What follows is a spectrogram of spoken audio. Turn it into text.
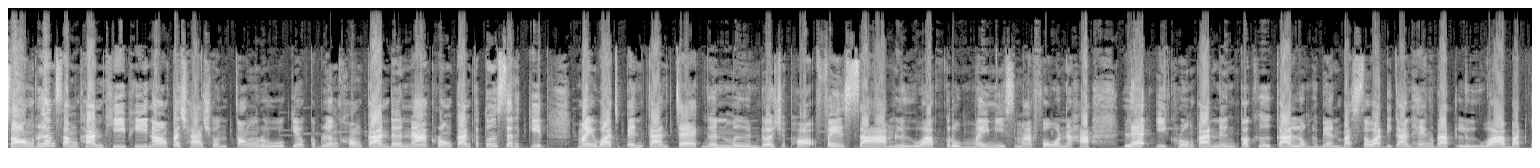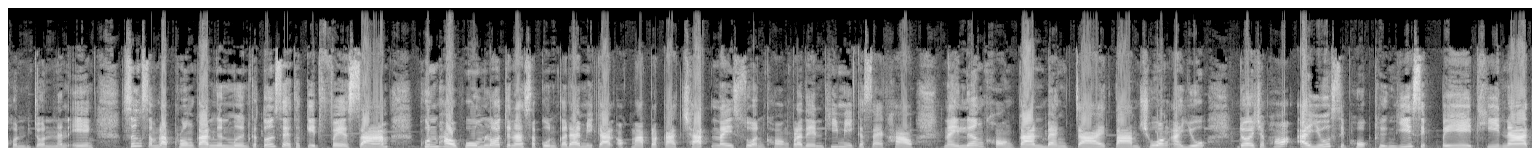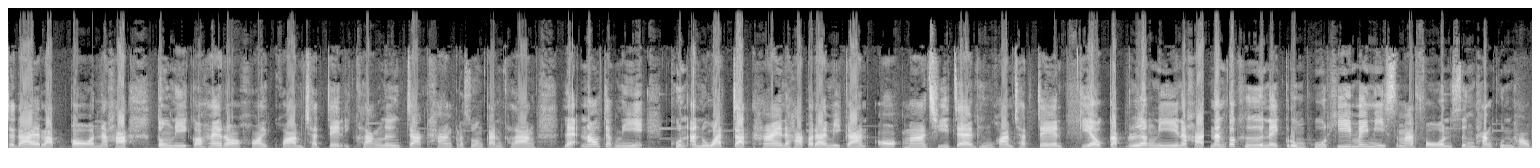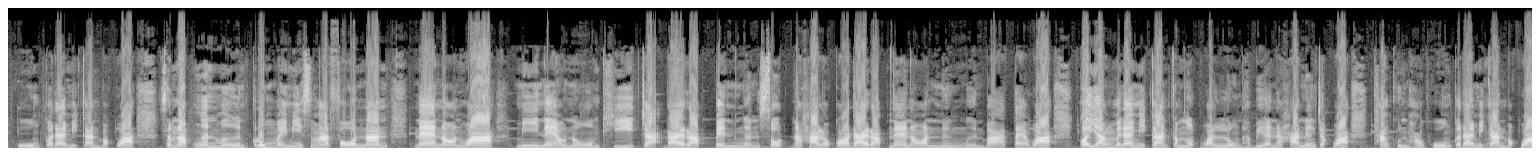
สองเรื่องสำคัญที่พี่น้องประชาชนต้องรู้เกี่ยวกับเรื่องของการเดินหน้าโครงการกระตุ้นเศรษฐกิจ ไม่ว่าจะเป็นการแจกเงินหมื่น โดยเฉพาะเฟส 3 หรือว่ากลุ่มไม่มีสมาร์ทโฟนนะคะ และอีกโครงการหนึ่งก็คือการลงทะเบียนบัตรสวัสดิการแห่งรัฐ หรือว่าบัตรคนจนนั่นเอง ซึ่งสำหรับโครงการเงินหมื่น กระตุ้นเศรษฐกิจเฟส 3 คุณเผ่าภูมิโลจนสกุลก็ได้มีการออกมาประกาศชัดในส่วนของประเด็นที่มีกระแสข่าว ในเรื่องของการแบ่งจ่ายตามช่วงอายุ โดยเฉพาะอายุ 16 ถึง 20 ปีที่น่าจะได้รับก่อนนะคะ ตรงนี้ก็ให้รอคอยความชัดเจนอีกครั้งหนึ่งจากทางกระทรวงการคลัง และนอกจากนี้ คุณอนุวัตรจัดให้นะคะ ก็ได้มีการออกมาชี้แจงถึงความชัดเจนเกี่ยวกับเรื่องนี้นะคะ นั่นก็คือในกลุ่มผู้ที่ไม่มีสมาร์ทโฟน ซึ่งทางคุณเผ่าภูมิก็ได้มีการบอกว่าสำหรับเงินหมื่นกลุ่มไม่มีสมาร์ทโฟนนั้น แน่นอนว่ามีแนวโน้มที่จะได้รับเป็นเงินสดนะคะแล้วก็ได้รับแน่นอน 10,000 บาท แต่ว่าก็ยังไม่ได้มีการกำหนดวันลงทะเบียนนะคะ เนื่องจากว่าทางคุณเผ่าภูมิก็ได้มีการบอกว่า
